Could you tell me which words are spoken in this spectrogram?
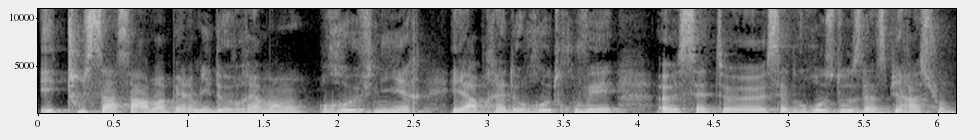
et tout ça ça m'a permis de vraiment revenir et après de retrouver euh, euh, cette grosse dose d'inspiration.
